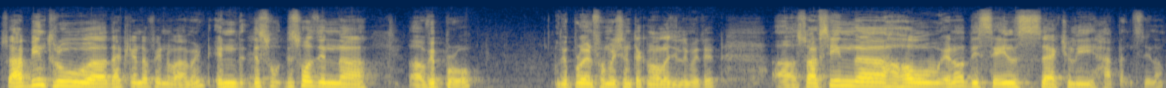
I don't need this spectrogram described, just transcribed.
So I've been through uh, that kind of environment. In this, this was in uh, uh, Wipro, Wipro Information Technology Limited. Uh, so I've seen uh, how you know the sales actually happens. You know,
